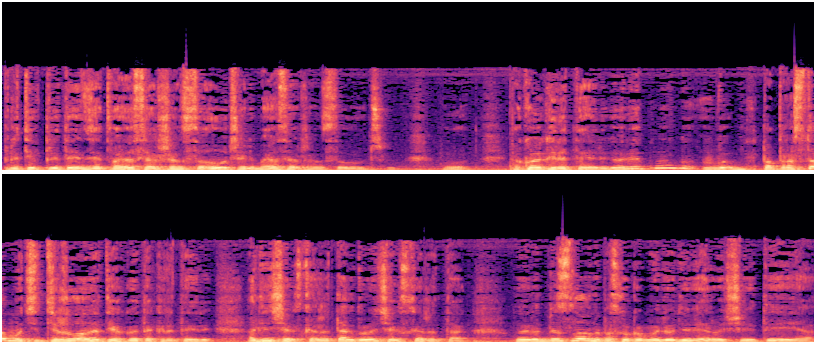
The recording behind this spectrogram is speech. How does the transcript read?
прийти в претензии, твое совершенство лучше или мое совершенство лучше. Вот. Какой критерий? Говорит, ну, по-простому тяжело найти какой-то критерий. Один человек скажет так, другой человек скажет так. Он говорит, безусловно, поскольку мы люди верующие, ты и я,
